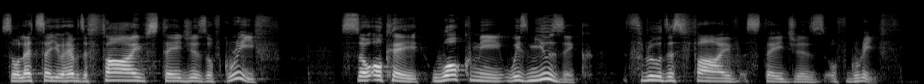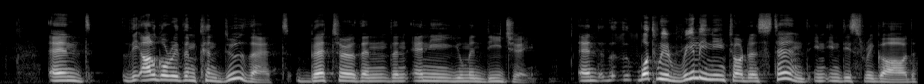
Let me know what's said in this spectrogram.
So let's say you have the five stages of grief. So, okay, walk me with music through these five stages of grief. And the algorithm can do that better than, than any human DJ. And what we really need to understand in, in this regard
